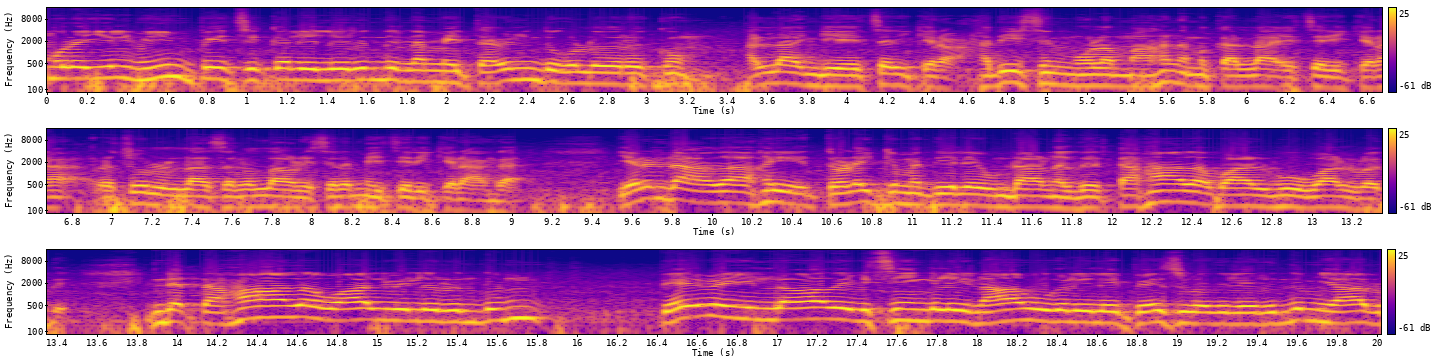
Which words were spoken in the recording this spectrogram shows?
முறையில் வீண் பேச்சுக்களிலிருந்து நம்மை தவிழ்ந்து கொள்வதற்கும் அல்லாஹ் இங்கே எச்சரிக்கிறான். ஹதீஸின் மூலமாக நமக்கு அல்லாஹ் எச்சரிக்கிறான். ரசூலுல்லா சல்லா அலிஸ்லம் எச்சரிக்கிறாங்க. இரண்டாவதாக தொலைக்கு மத்தியிலே உண்டானது தகாத வாழ்வு வாழ்வது. இந்த தகாத வாழ்விலிருந்தும் தேவையில்லாத விஷயங்களை நாவுகளிலே பேசுவதிலிருந்தும் யார்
